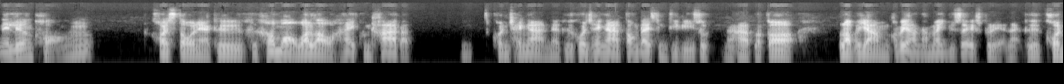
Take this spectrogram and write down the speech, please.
ในเรื่องของคอยสโตเนี่ยคือคือเขามองว่าเราให้คุณค่ากับ คนใช้งานเนี่ยคือคนใช้งานต้องได้สิ่งที่ดีที่สุดนะครับ แล้วก็เราพยายามเขาพยายามทำให้ user experience นะคือคน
